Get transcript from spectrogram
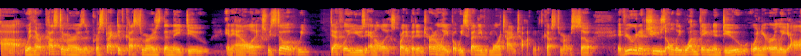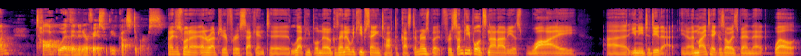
uh, with our customers and prospective customers than they do in analytics. We still, we definitely use analytics quite a bit internally, but we spend even more time talking with customers. So if you're going to choose only one thing to do when you're early on, talk with and interface with your customers. And I just want to interrupt here for a second to let people know because I know we keep saying talk to customers, but for some people it's not obvious why uh, you need to do that. You know, and my take has always been that well,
